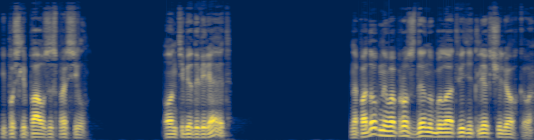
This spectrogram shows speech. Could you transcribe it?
И после паузы спросил. Он тебе доверяет?» На подобный вопрос Дэну было ответить легче легкого.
